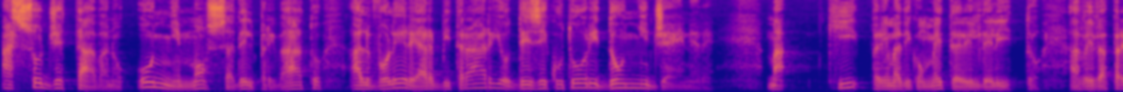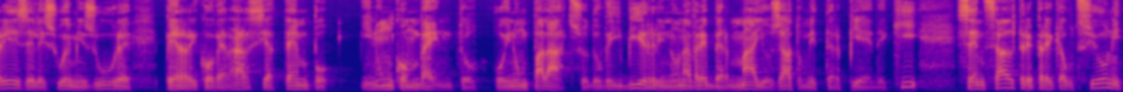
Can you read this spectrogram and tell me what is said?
assoggettavano ogni mossa del privato al volere arbitrario d'esecutori d'ogni genere. Ma chi, prima di commettere il delitto, aveva prese le sue misure per ricoverarsi a tempo in un convento o in un palazzo dove i birri non avrebbero mai osato metter piede, chi, senza altre precauzioni,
